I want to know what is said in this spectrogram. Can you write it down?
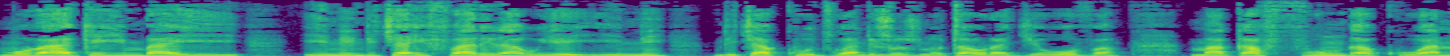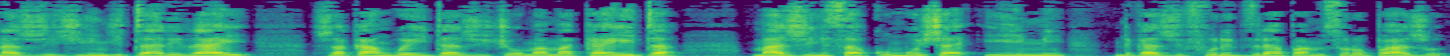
Muvake imba iyi. Ini ndichaifarira uye ini ndichakudzwa ndizvo zvinotaura jehovha. Makafunga kuwana zvizhinji. Tarirai zvakangoita zvishoma makaita mazviisa kumusha ini ndikazvifuridzira pamusoro pazvo.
